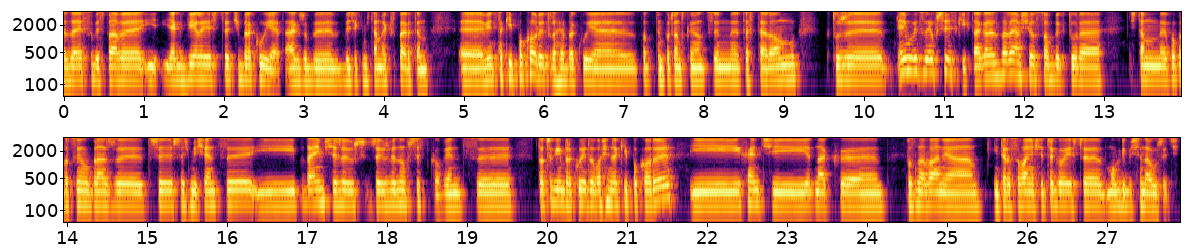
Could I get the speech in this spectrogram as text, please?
zdajesz sobie sprawę, jak wiele jeszcze ci brakuje, tak, żeby być jakimś tam ekspertem. E, więc takiej pokory trochę brakuje pod tym początkującym testerom, którzy, ja nie mówię tutaj o wszystkich, tak, ale zdarzają się osoby, które gdzieś tam popracują w branży 3-6 miesięcy i wydaje mi się, że już, że już wiedzą wszystko, więc e, to, czego im brakuje, to właśnie takiej pokory i chęci jednak poznawania, interesowania się, czego jeszcze mogliby się nauczyć.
